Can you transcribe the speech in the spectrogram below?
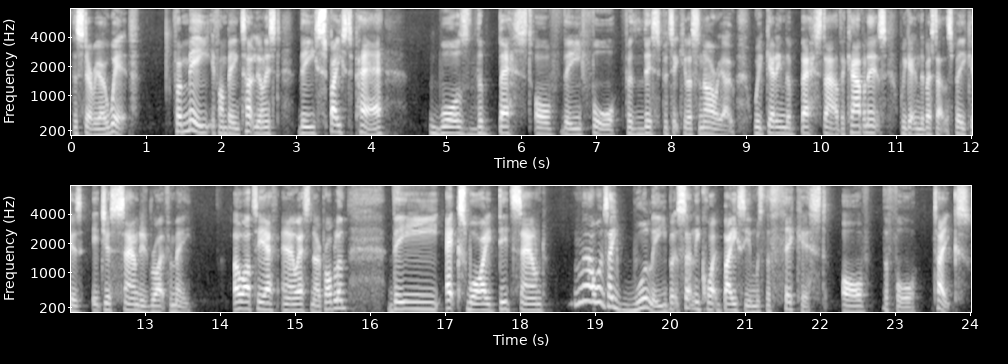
the stereo width. For me, if I'm being totally honest, the spaced pair was the best of the four for this particular scenario. We're getting the best out of the cabinets, we're getting the best out of the speakers. It just sounded right for me. ORTF, NOS, no problem. The XY did sound, I wouldn't say woolly, but certainly quite bassy and was the thickest of the four takes.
